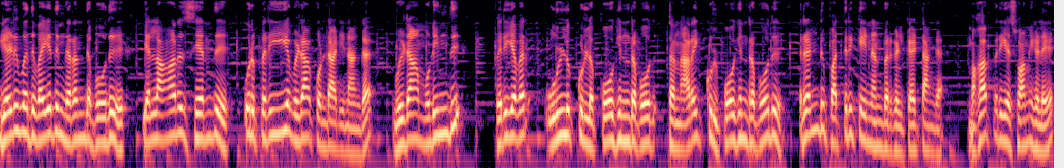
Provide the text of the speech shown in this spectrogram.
எழுபது வயது நிறந்தபோது எல்லாரும் சேர்ந்து ஒரு பெரிய விழா கொண்டாடினாங்க. விழா முடிந்து பெரியவர் உள்ளுக்குள்ளே போகின்ற போது தன் அறைக்குள் போகின்ற போது ரெண்டு பத்திரிகை நண்பர்கள் கேட்டாங்க. மகாபெரிய சுவாமிகளே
